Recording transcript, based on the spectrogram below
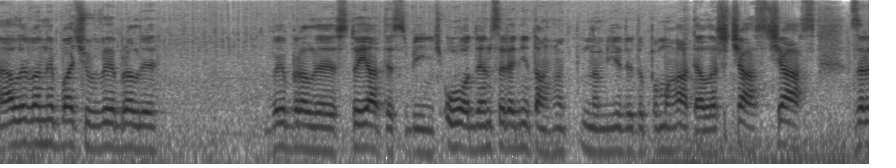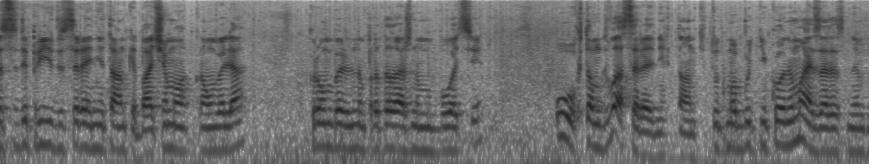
Але вони, бачу, вибрали. Вибрали стояти собі ніч. О, один середній танк нам- їде допомагати, але ж час, час. Зараз сюди приїдуть середні танки. Бачимо Кромвеля. Кромвель на протилежному боці. Ох, там два середніх танки. Тут, мабуть, нікого немає. Зараз ним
